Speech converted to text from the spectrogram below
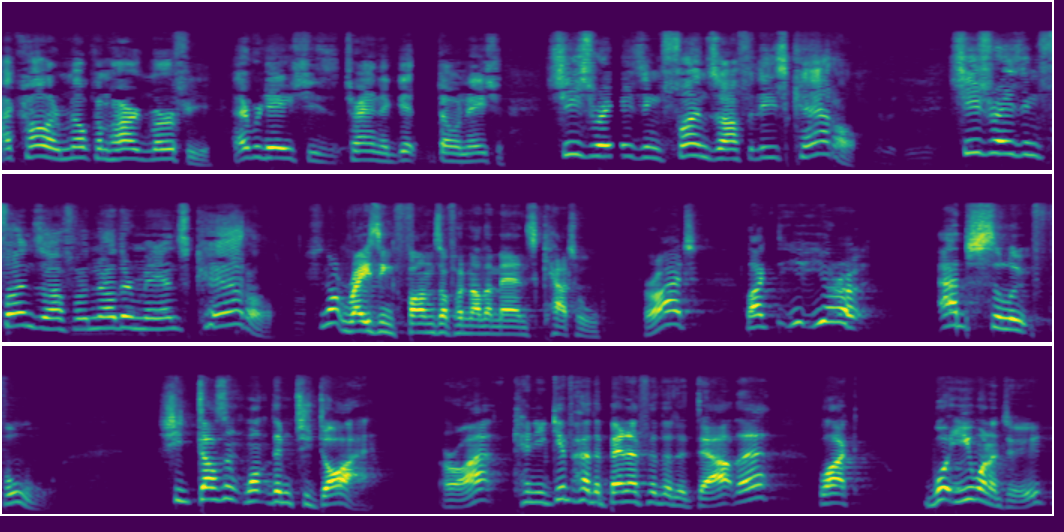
I call her Milk 'em Hard Murphy. Every day she's trying to get donation. She's raising funds off of these cattle. She's raising funds off another man's cattle. She's not raising funds off another man's cattle, right? Like, you're an absolute fool. She doesn't want them to die, all right? Can you give her the benefit of the doubt there? Like, what you want to do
